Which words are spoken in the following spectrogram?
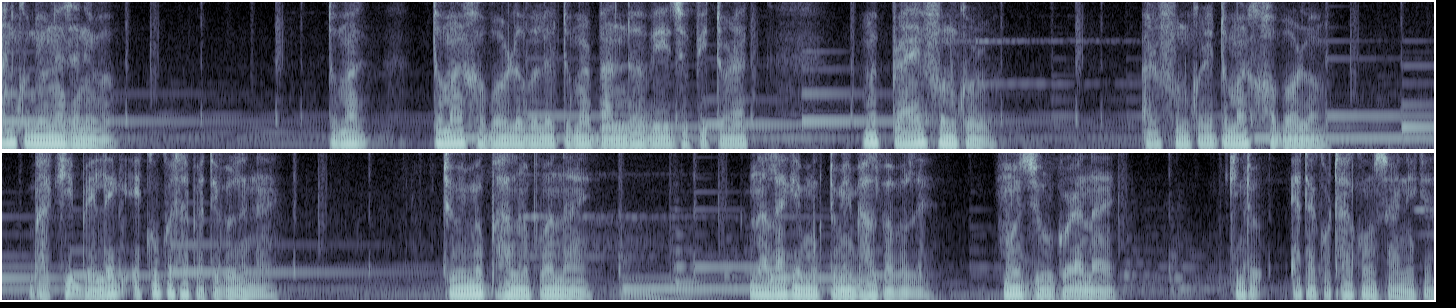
আন কোনেও নাজানিব। তোমাক তোমাৰ খবৰ ল'বলৈ তোমাৰ বান্ধৱী জুপিতৰাক মই প্ৰায়ে ফোন কৰোঁ আৰু ফোন কৰি তোমাৰ খবৰ লওঁ। বাকী বেলেগ একো কথা পাতিবলৈ নাই। তুমি মোক ভাল নোপোৱা নাই। নালাগে মোক তুমি ভাল পাবলৈ। মই জোৰ কৰা নাই। কিন্তু এটা কথা কওঁ চাৰ্নিকা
